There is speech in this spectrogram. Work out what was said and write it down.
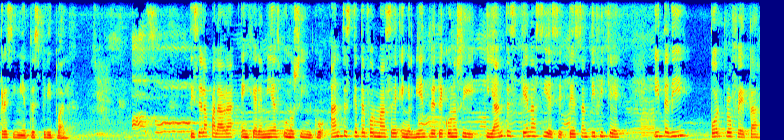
crecimiento espiritual. Dice la palabra en Jeremías 1.5, antes que te formase en el vientre te conocí y antes que naciese te santifiqué y te di por profeta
